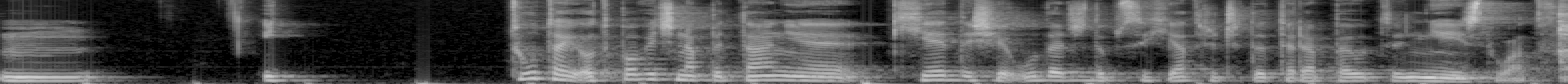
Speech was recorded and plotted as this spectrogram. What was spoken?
Mm, I tutaj odpowiedź na pytanie, kiedy się udać do psychiatry czy do terapeuty, nie jest łatwa.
